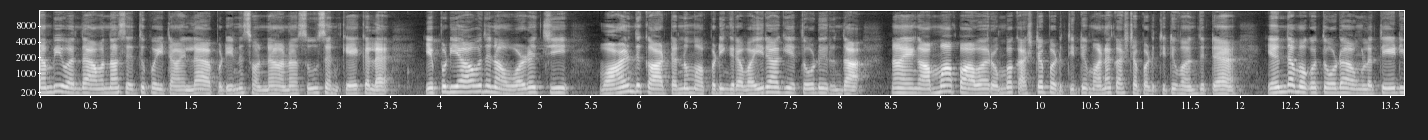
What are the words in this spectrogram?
நம்பி வந்த அவன் தான் செத்து போயிட்டான் இல்லை அப்படின்னு சொன்னேன். ஆனால் சூசன் கேட்கல எப்படியாவது நான் உழைச்சி வாழ்ந்து காட்டணும் அப்படிங்கிற வைராகியத்தோடு இருந்தா. நான் எங்கள் அம்மா அப்பாவை ரொம்ப கஷ்டப்படுத்திட்டு மன கஷ்டப்படுத்திட்டு வந்துட்டேன். எந்த முகத்தோடு அவங்கள தேடி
